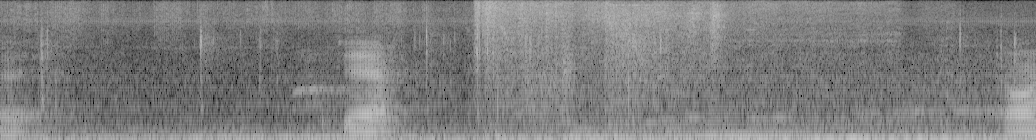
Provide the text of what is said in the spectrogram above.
Đây. Chém rồi.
